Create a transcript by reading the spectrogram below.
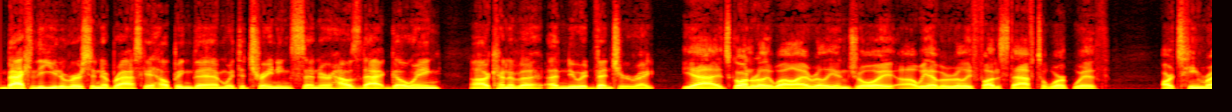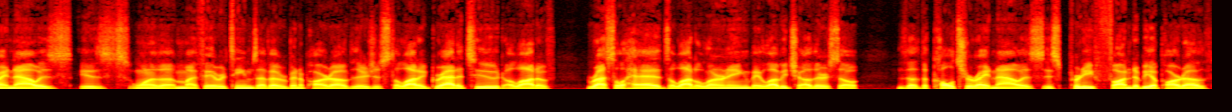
Back to the University of Nebraska, helping them with the training center. How's that going? Uh, kind of a, a, new adventure, right? Yeah, it's going really well. I really enjoy. Uh, we have a really fun staff to work with. Our team right now is is one of the my favorite teams I've ever been a part of. There's just a lot of gratitude, a lot of wrestle heads, a lot of learning. They love each other, so the the culture right now is is pretty fun to be a part of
